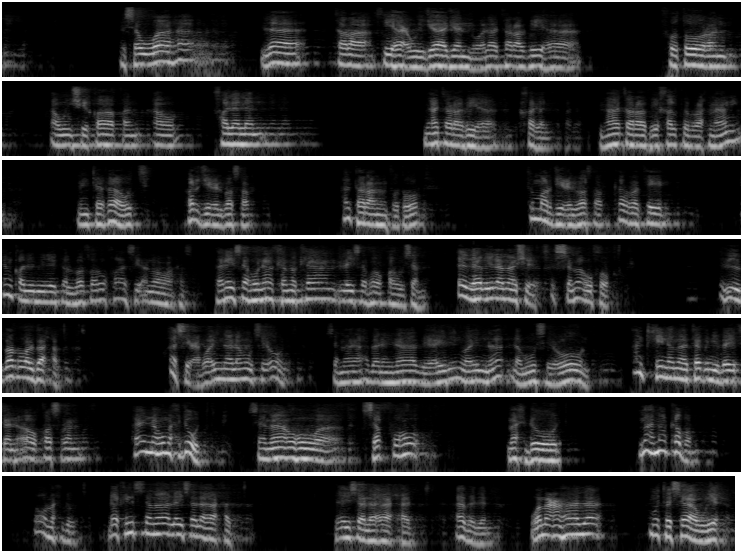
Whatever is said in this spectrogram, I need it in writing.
فسواها. لا ترى فيها اعوجاجا ولا ترى فيها فطورا أو انشقاقا أو خللا. ما ترى فيها خلل. ما ترى في خلق الرحمن من تفاوت؟ أرجع البصر. هل ترى من فطور؟ ثم أرجع البصر كرتين. ينقلب إليك البصر خاسئا وهو حسن فليس هناك مكان ليس فوقه سماء. اذهب إلى ما شئت. السماء فوقك. البر والبحر. واسعة. وإنا لموسعون. سماء بنيناها بأيد وإنا لموسعون. أنت حينما تبني بيتا أو قصرا فإنه محدود سماؤه وسقفه محدود مهما كبر هو محدود لكن السماء ليس لها حد ليس لها حد أبدا ومع هذا متساوية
